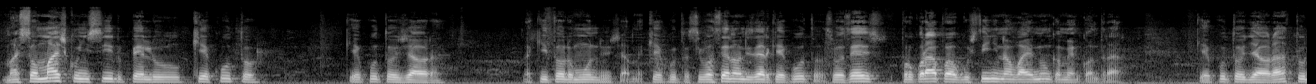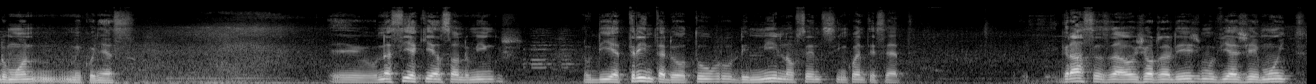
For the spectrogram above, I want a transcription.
mas sou mais conhecido pelo Kekuto, Kekuto Jaura. Aqui todo mundo chama Kekuto. Se você não dizer Kekuto, se vocês procurar por Agostinho, não vai nunca me encontrar. Kekuto Jaura, todo mundo me conhece. Eu nasci aqui em São Domingos no dia 30 de outubro de 1957 graças ao jornalismo, viajei muito.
